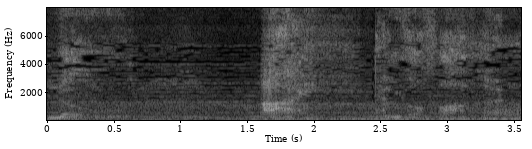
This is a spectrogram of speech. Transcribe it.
No. I am your father.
